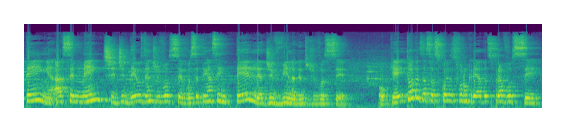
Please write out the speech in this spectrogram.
tem a semente de Deus dentro de você, você tem a centelha divina dentro de você. OK? Todas essas coisas foram criadas para você.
